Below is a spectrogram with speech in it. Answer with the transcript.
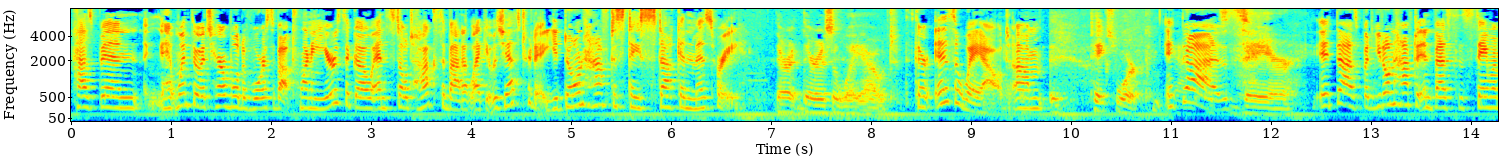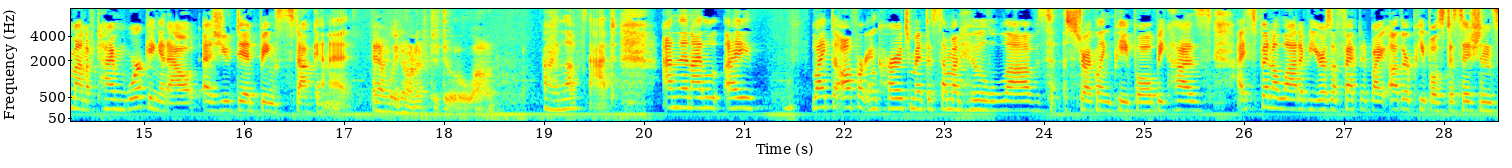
has been, went through a terrible divorce about 20 years ago and still talks about it like it was yesterday. You don't have to stay stuck in misery. There, there is a way out. There is a way out. Um, It takes work. It does. It's there. it does, but you don't have to invest the same amount of time working it out as you did being stuck in it. And we don't have to do it alone. I love that. And then I, I like to offer encouragement to someone who loves struggling people because I spent a lot of years affected by other people's decisions,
